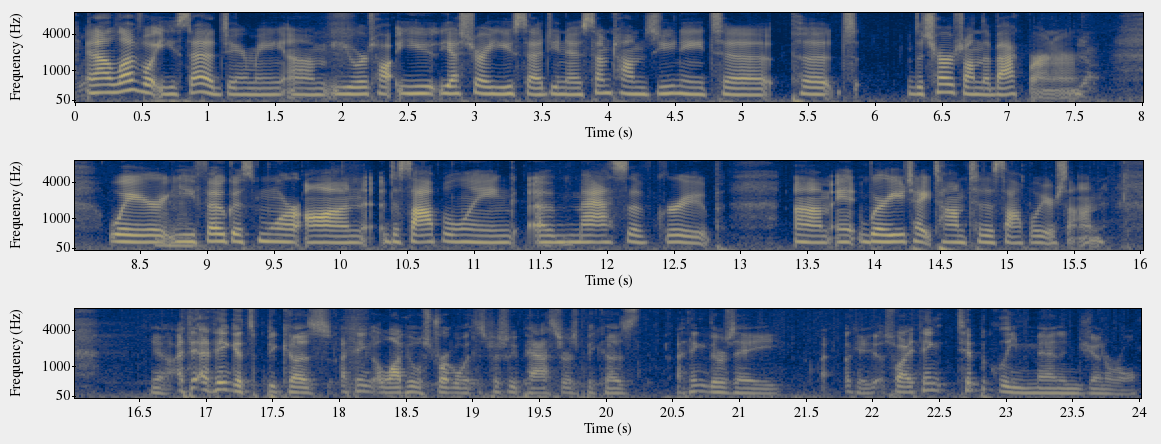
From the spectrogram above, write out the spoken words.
ugly. And I love what you said, Jeremy. Um, you were taught you yesterday. You said you know sometimes you need to put the church on the back burner. Yeah. Where you focus more on discipling a massive group, um, and where you take time to disciple your son. Yeah, I, th- I think it's because I think a lot of people struggle with, especially pastors, because I think there's a okay. So I think typically men in general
